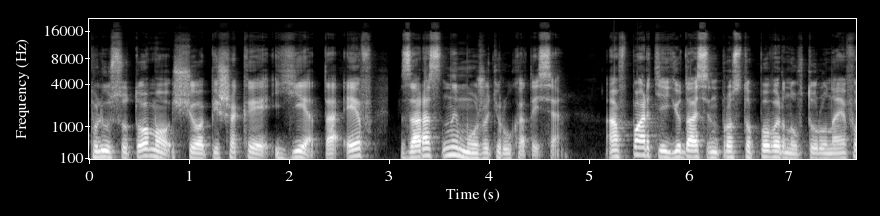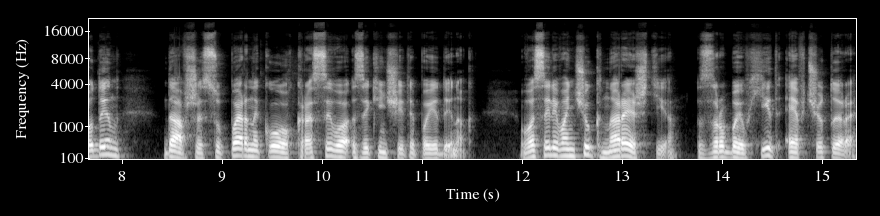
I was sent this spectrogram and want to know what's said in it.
плюс у тому, що пішаки Е та Ф зараз не можуть рухатися. А в партії Юдасін просто повернув туру на F1, давши супернику красиво закінчити поєдинок. Василь Іванчук нарешті зробив хід F4.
